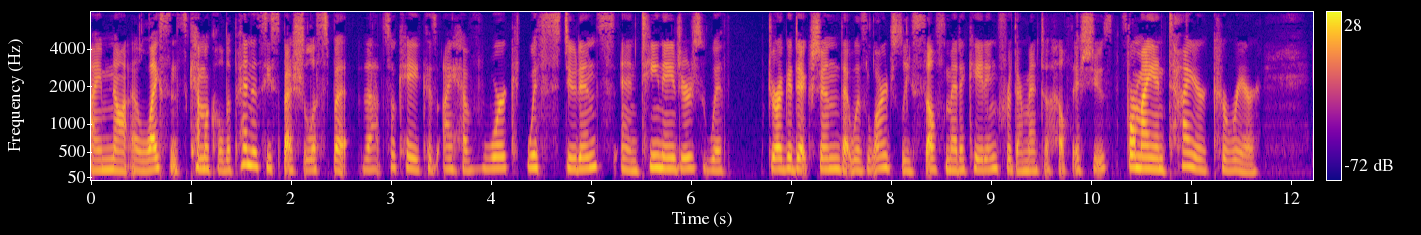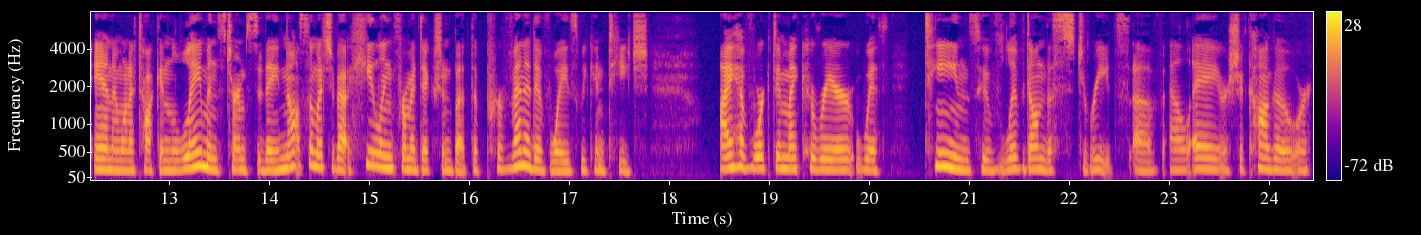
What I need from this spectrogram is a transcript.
I'm not a licensed chemical dependency specialist, but that's okay because I have worked with students and teenagers with drug addiction that was largely self medicating for their mental health issues for my entire career. And I want to talk in layman's terms today, not so much about healing from addiction, but the preventative ways we can teach. I have worked in my career with teens who've lived on the streets of LA or Chicago or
